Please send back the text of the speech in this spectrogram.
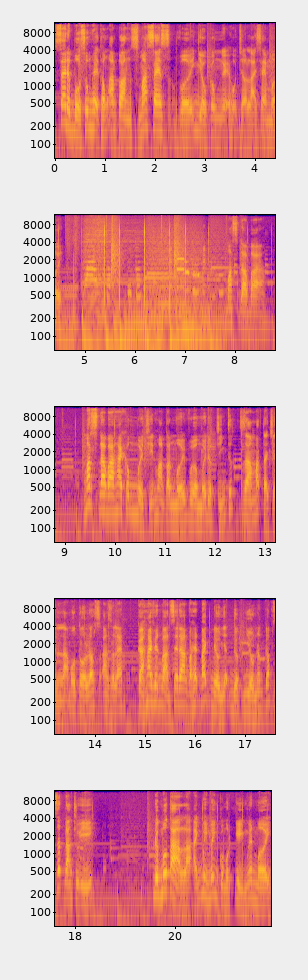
Xe được bổ sung hệ thống an toàn Smart Sense với nhiều công nghệ hỗ trợ lái xe mới. Mazda 3 Mazda 3 2019 hoàn toàn mới vừa mới được chính thức ra mắt tại triển lãm ô tô Los Angeles. Cả hai phiên bản sedan và hatchback đều nhận được nhiều nâng cấp rất đáng chú ý. Được mô tả là ánh bình minh của một kỷ nguyên mới,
